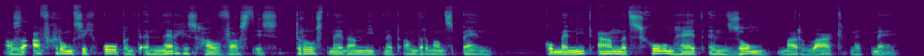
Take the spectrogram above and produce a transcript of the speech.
Als de afgrond zich opent en nergens houvast is, troost mij dan niet met andermans pijn. Kom mij niet aan met schoonheid en zon, maar waak met mij.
